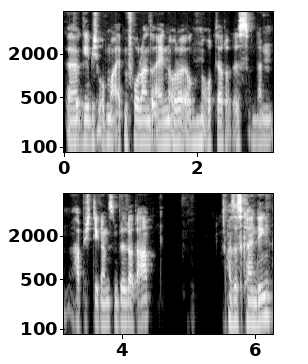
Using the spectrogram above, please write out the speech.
äh, gebe ich oben Alpenvorland ein oder irgendeinen Ort, der dort ist und dann habe ich die ganzen Bilder da. Das ist kein Ding.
